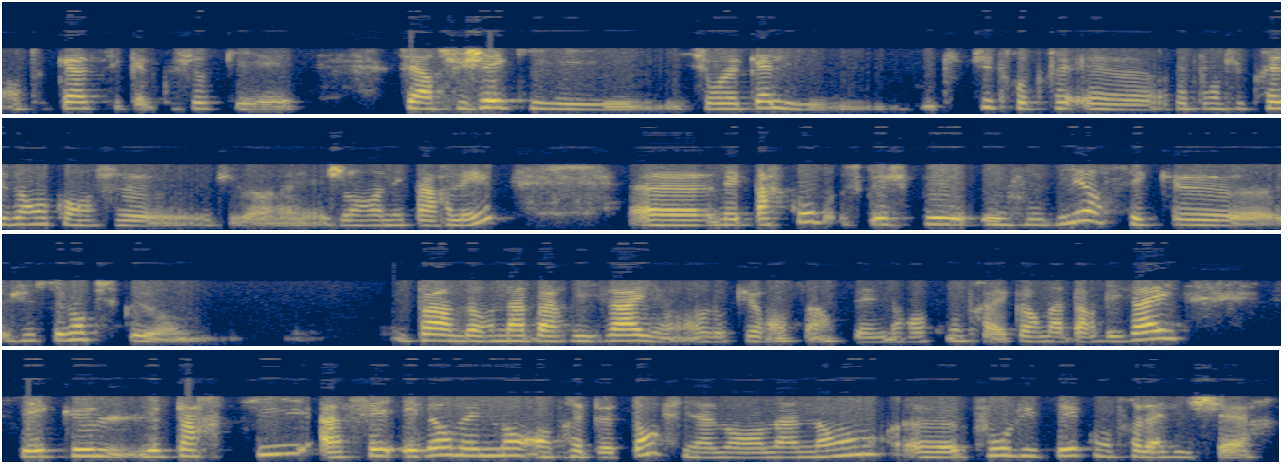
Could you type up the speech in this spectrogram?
en tout cas, c'est quelque chose qui est. C'est un sujet qui, sur lequel il est tout de suite euh, répondu présent quand je, j'en ai parlé. Euh, mais par contre, ce que je peux vous dire, c'est que justement, puisque on parle d'Orna Barbivaille, en, l'occurrence, hein, c'est une rencontre avec Orna Barbivaille, c'est que le parti a fait énormément en très peu de temps, finalement en un an, euh, pour lutter contre la vie chère.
